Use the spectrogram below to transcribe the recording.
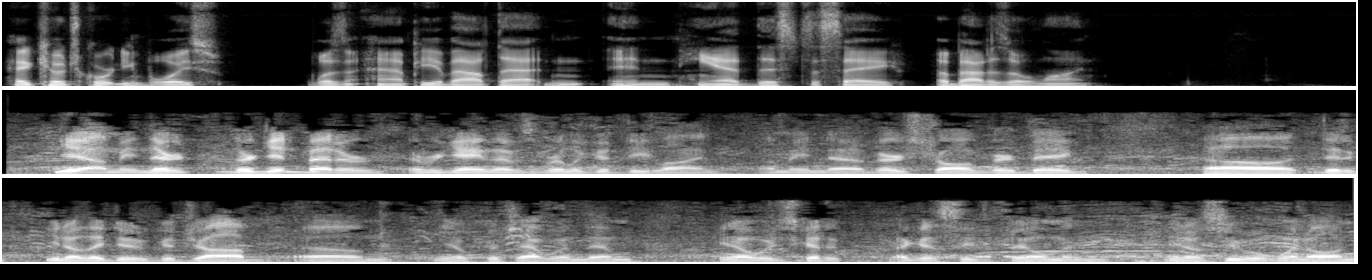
Head coach Courtney Boyce wasn't happy about that, and, and he had this to say about his O line. Yeah, I mean they're they're getting better every game. That was a really good D line. I mean, uh, very strong, very big uh, did you know they do a good job. Um, you know, Coach Atwin them. You know, we just got to I got to see the film and you know see what went on.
